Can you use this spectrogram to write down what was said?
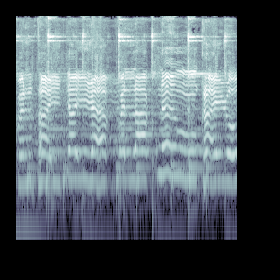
เป็นไทยใจอยกเป็นหลักหนึ่งใครรู้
